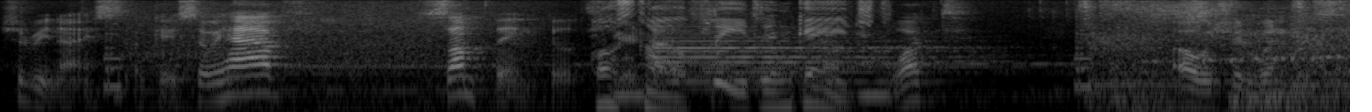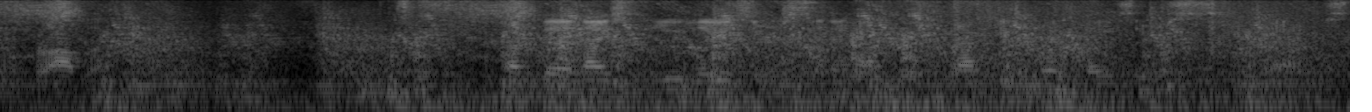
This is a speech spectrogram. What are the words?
Should be nice. Okay, so we have something built here. Hostile fleet engaged. What? Oh, we should win this, no problem. Got the nice blue lasers and then got the crappy red lasers. Yeah, just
